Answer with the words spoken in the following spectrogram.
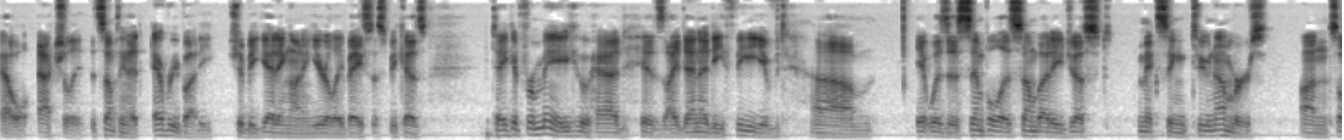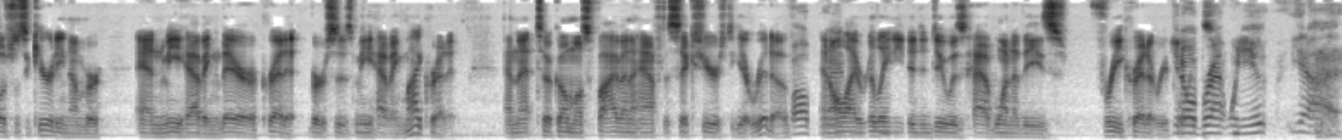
well, actually, it's something that everybody should be getting on a yearly basis because take it from me, who had his identity thieved. Um, it was as simple as somebody just mixing two numbers on social security number and me having their credit versus me having my credit. And that took almost five and a half to six years to get rid of. Well, and all I really needed to do was have one of these free credit reports. You know, Brent, when you, you know, I,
